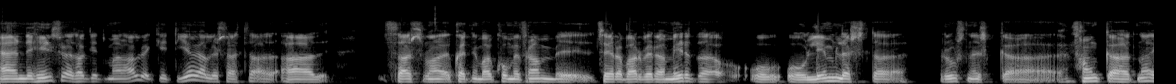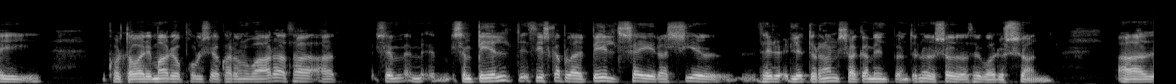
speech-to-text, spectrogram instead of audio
En hins vegar þá getur maður alveg, get ég alveg sagt að, að það sem að, hvernig maður komið fram þegar var verið að myrða og, og limlesta rúsneska fanga hérna í, hvort það var í Mariupólis eða hvað það nú var að það að sem, sem bild, þýskablaði bild segir að séu, þeir litur rannsaka myndböndinu og sögðu að þau voru sönn að,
